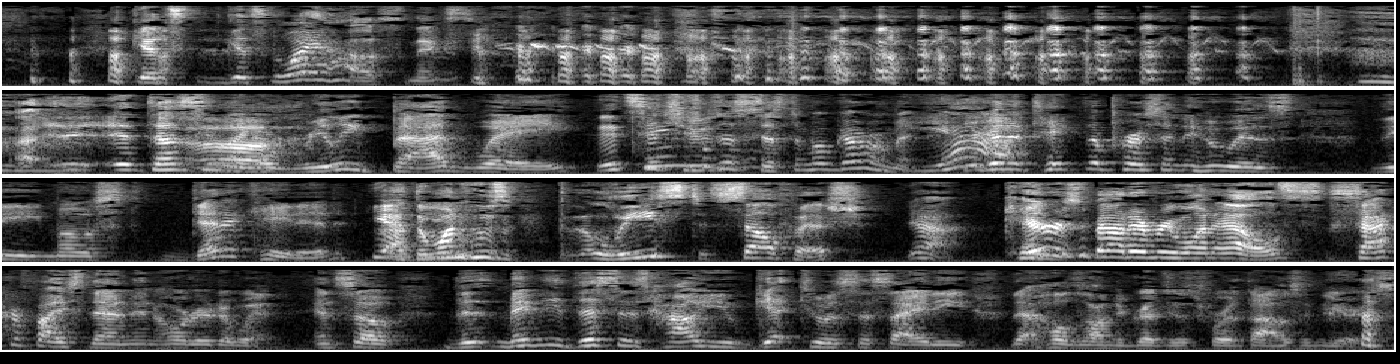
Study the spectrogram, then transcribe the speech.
gets gets the White House next year. Uh, it, it does seem like a really bad way It to choose a system of government. Yeah. You're going to take the person who is the most dedicated. Yeah, of the you- one who's the least selfish, yeah cares and about everyone else. sacrifice them in order to win. And so th- maybe this is how you get to a society that holds on to grudges for a thousand years.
